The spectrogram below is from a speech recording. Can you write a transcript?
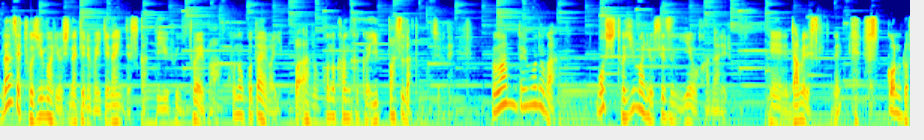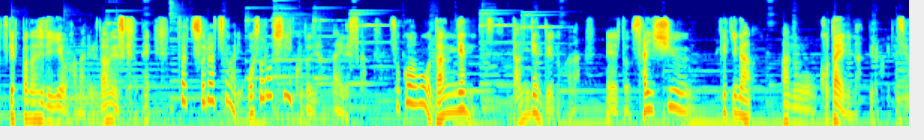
なぜ戸締まりをしなければいけないんですかっていうふうに問えば、この答えは一発、あの、この感覚は一発だと思うんですよね。不安というものがもし戸締まりをせずに家を離れる。えー、ダメですけどね。コンロつけっぱなしで家を離れる。ダメですけどね。ただ、それはつまり恐ろしいことじゃないですか。そこはもう断言、断言というのかな。えっ、ー、と、最終的な、あの、答えになってるわけですよ。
